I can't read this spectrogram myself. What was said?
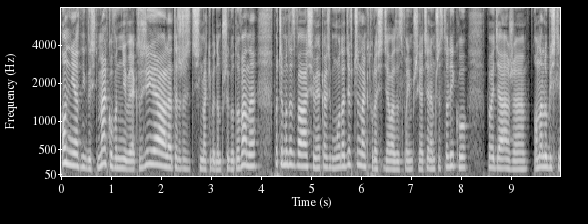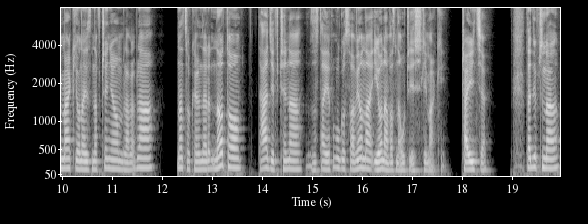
On nie jadł nigdy ślimaków, on nie wie jak to się je, ale też, że te ślimaki będą przygotowane. Po czym odezwała się jakaś młoda dziewczyna, która siedziała ze swoim przyjacielem przy stoliku. Powiedziała, że ona lubi ślimaki, ona jest znawczynią, bla bla bla. Na co kelner? No to ta dziewczyna zostaje pobłogosławiona i ona was nauczy jeść ślimaki. Czajcie. Ta dziewczyna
